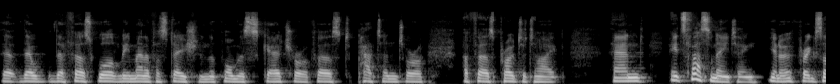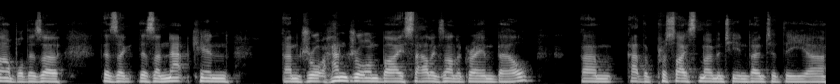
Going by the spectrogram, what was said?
their, their their first worldly manifestation in the form of a sketch or a first patent or a, a first prototype. And it's fascinating you know for example there's a there's a there's a napkin um, draw, hand drawn by Sir Alexander Graham Bell um, at the precise moment he invented the uh,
